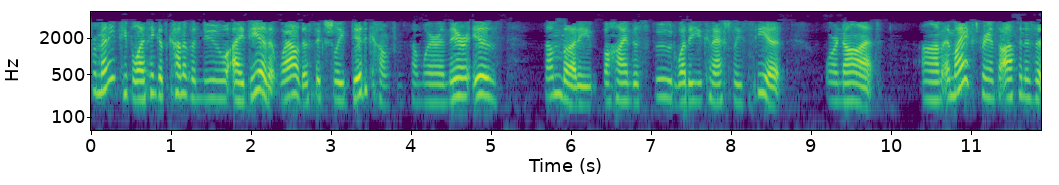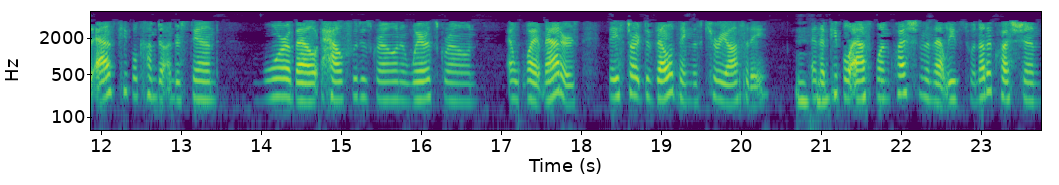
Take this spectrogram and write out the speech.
for many people, I think it's kind of a new idea that, wow, this actually did come from somewhere and there is somebody behind this food, whether you can actually see it or not. Um, and my experience often is that as people come to understand more about how food is grown and where it's grown and why it matters, they start developing this curiosity. Mm-hmm. And that people ask one question and that leads to another question.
